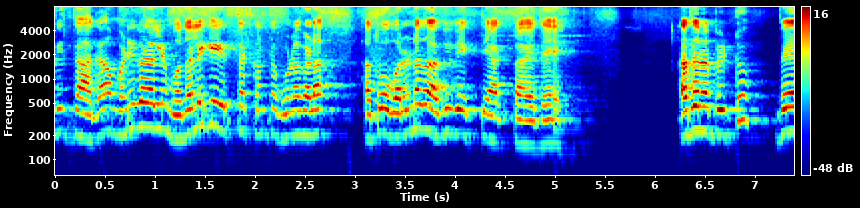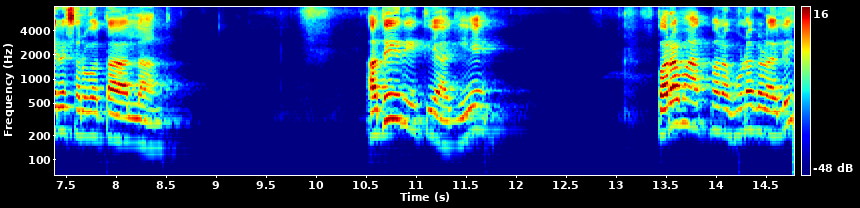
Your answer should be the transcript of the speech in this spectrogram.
ಬಿದ್ದಾಗ ಮಣಿಗಳಲ್ಲಿ ಮೊದಲಿಗೆ ಇರ್ತಕ್ಕಂಥ ಗುಣಗಳ ಅಥವಾ ವರ್ಣದ ಅಭಿವ್ಯಕ್ತಿ ಆಗ್ತಾ ಇದೆ. ಅದನ್ನು ಬಿಟ್ಟು ಬೇರೆ ಸರ್ವತ ಅಲ್ಲ ಅಂತ. ಅದೇ ರೀತಿಯಾಗಿ ಪರಮಾತ್ಮನ ಗುಣಗಳಲ್ಲಿ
